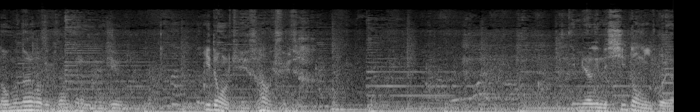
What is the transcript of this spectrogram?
너무 넓어서 부담스럽네요. 지금 이동을 계속 하고 있습니다. 지금 여기는 C동이고요.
